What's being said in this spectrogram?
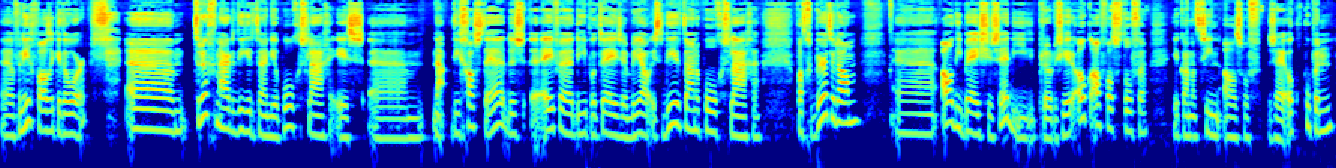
of in ieder geval als ik het hoor. Ehm, terug naar de dierentuin die op hol geslagen is. Um, nou, die gasten, hè, dus even de hypothese. Bij jou is de dierentuin op hol geslagen. Wat gebeurt er dan? Uh, al die beestjes hè, die produceren ook afvalstoffen. Je kan het zien alsof zij ook poepen.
